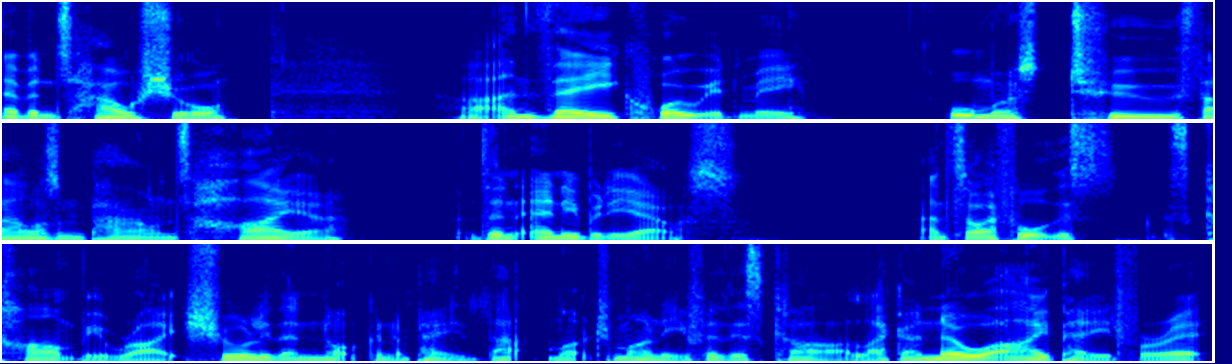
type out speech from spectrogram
Evans Halshaw, uh, and they quoted me almost two thousand pounds higher than anybody else. And so I thought this this can't be right. Surely they're not going to pay that much money for this car. Like I know what I paid for it,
